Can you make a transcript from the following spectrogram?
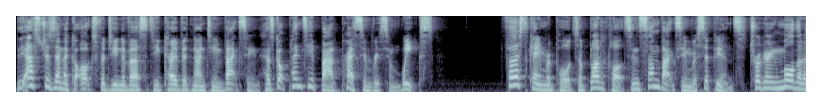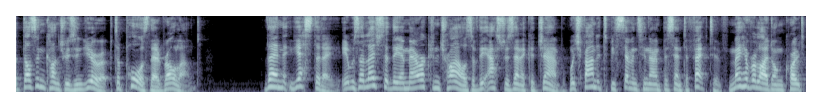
The AstraZeneca Oxford University COVID 19 vaccine has got plenty of bad press in recent weeks. First came reports of blood clots in some vaccine recipients, triggering more than a dozen countries in Europe to pause their rollout. Then, yesterday, it was alleged that the American trials of the AstraZeneca jab, which found it to be 79% effective, may have relied on, quote,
